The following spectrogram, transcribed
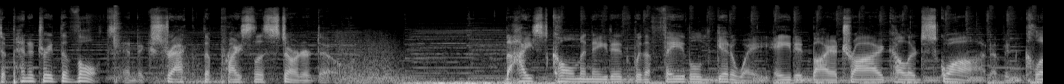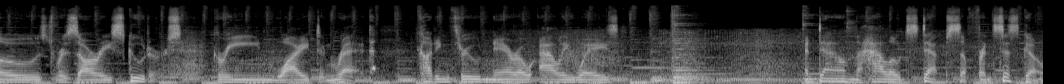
to penetrate the vault and extract the priceless starter dough. The heist culminated with a fabled getaway aided by a tri-colored squad of enclosed Rosari scooters, green, white, and red, cutting through narrow alleyways and down the hallowed steps of Francisco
